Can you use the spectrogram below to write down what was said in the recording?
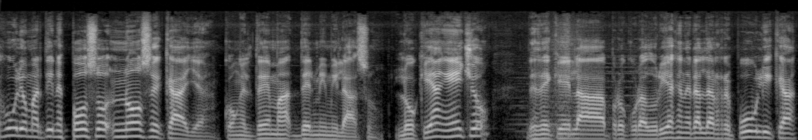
Julio Martínez Pozo no se calla con el tema del mimilazo. Lo que han hecho desde que la Procuraduría General de la República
